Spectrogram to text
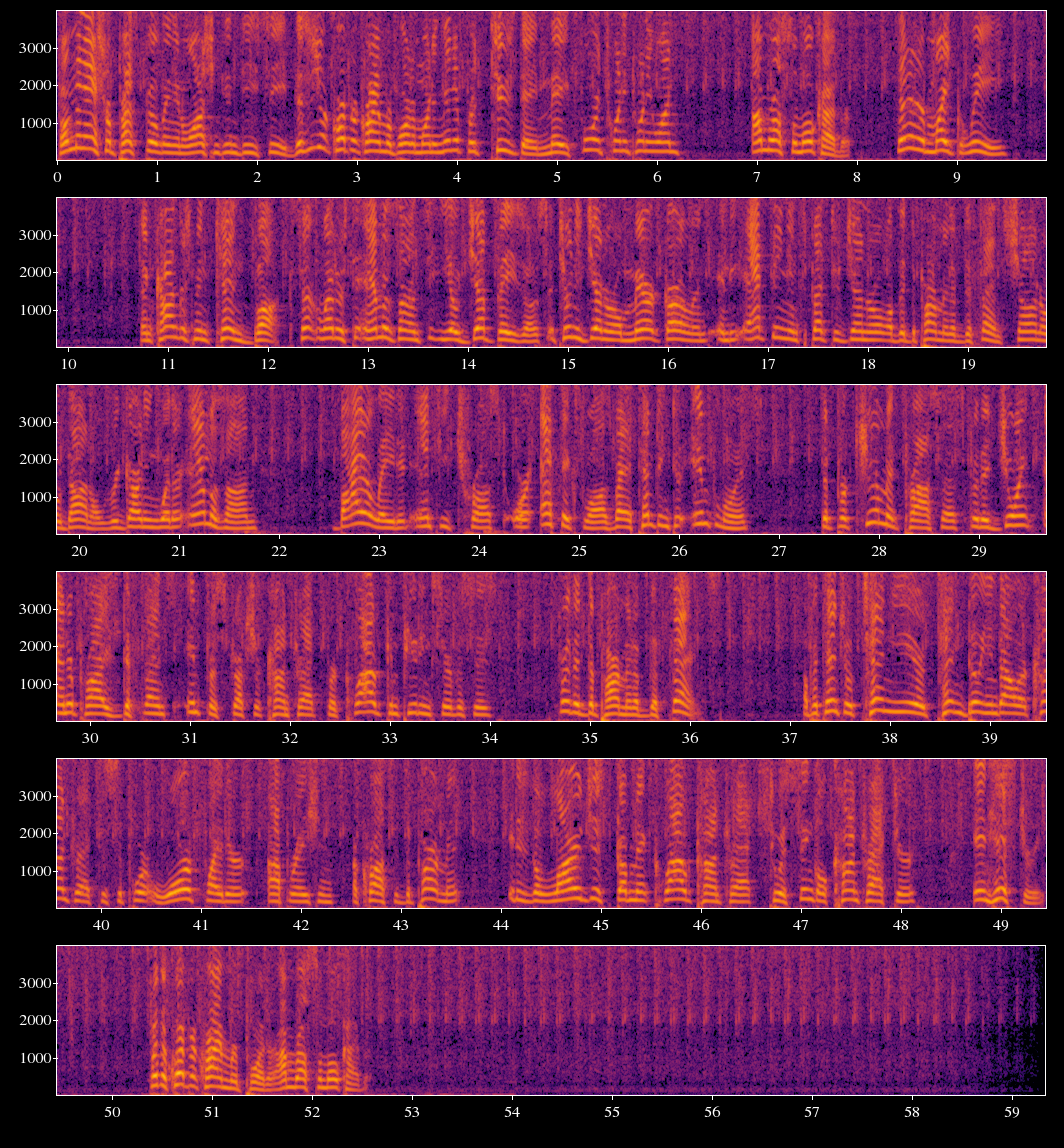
From the National Press Building in Washington, D.C., this is your Corporate Crime Reporter Morning Minute for Tuesday, May 4, 2021. I'm Russell Mokhiber. Senator Mike Lee and Congressman Ken Buck sent letters to Amazon CEO Jeff Bezos, Attorney General Merrick Garland, and the Acting Inspector General of the Department of Defense, Sean O'Donnell, regarding whether Amazon violated antitrust or ethics laws by attempting to influence the procurement process for the Joint Enterprise Defense Infrastructure contract for cloud computing services for the Department of Defense. A potential 10 year, $10 billion contract to support warfighter operations across the department. It is the largest government cloud contract to a single contractor in history. For the Corporate Crime Reporter, I'm Russell Mokhiber.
